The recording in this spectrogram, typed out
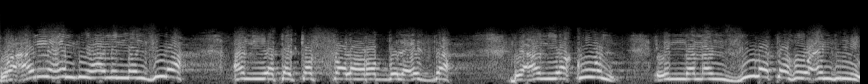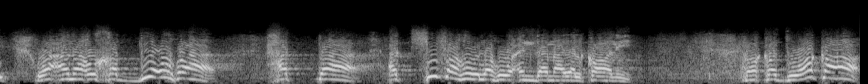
وأنعم بها من منزله أن يتكفل رب العزة بأن يقول إن منزلته عندي وأنا أخبئها حتى أكشفه له عندما يلقاني. فقد وقع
